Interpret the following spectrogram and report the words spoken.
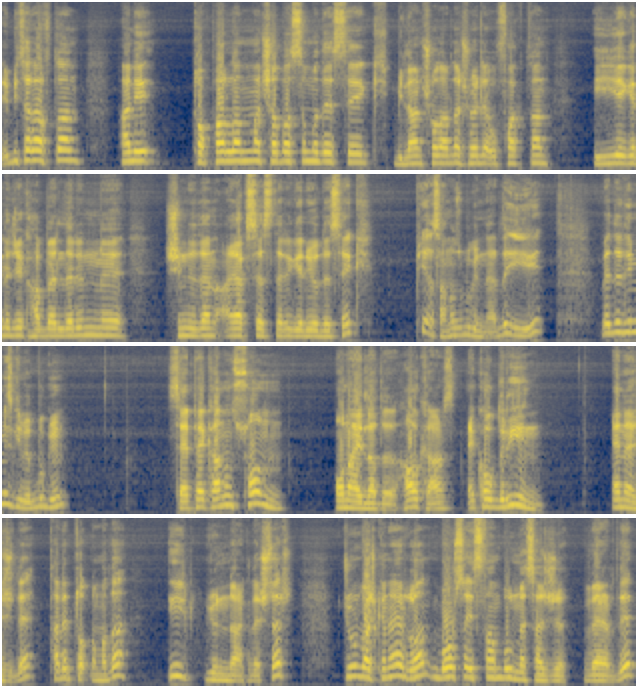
E bir taraftan hani toparlanma çabası mı desek, bilançolarda şöyle ufaktan iyiye gelecek haberlerin mi şimdiden ayak sesleri geliyor desek piyasamız bugünlerde iyi. Ve dediğimiz gibi bugün SPK'nın son onayladığı halk arz Eco Green Enerji'de talep toplamada ilk günde arkadaşlar Cumhurbaşkanı Erdoğan Borsa İstanbul mesajı verdi.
